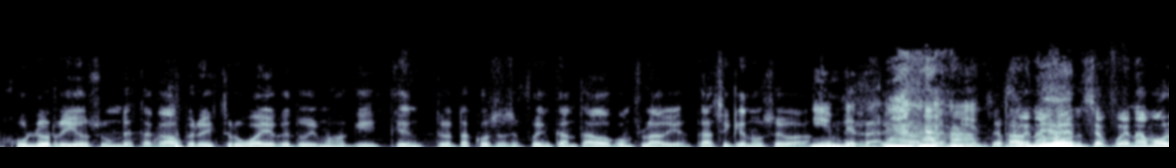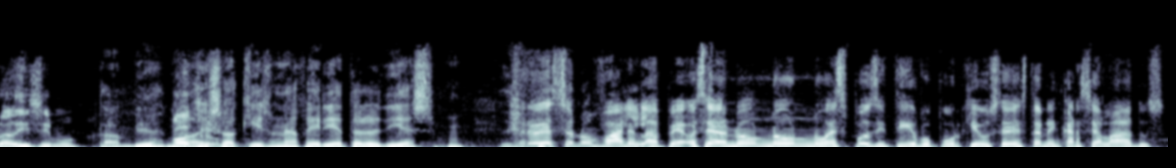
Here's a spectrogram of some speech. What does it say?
Julio Ríos, un destacado periodista uruguayo que tuvimos aquí, que entre otras cosas se fue encantado con Flavia, casi que no se va. Y emberracado también. Se fue, También. enamor- se fue enamoradísimo. También. No, eso aquí es una feria todos los días. Pero eso no vale la pena, o sea, no, no, no es positivo porque ustedes están encarcelados.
